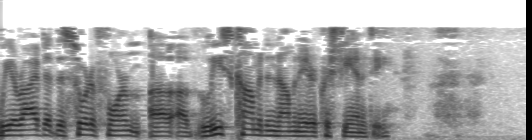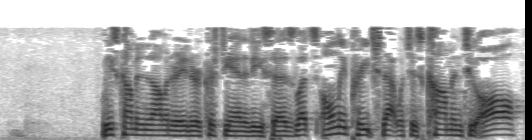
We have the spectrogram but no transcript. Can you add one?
we arrived at this sort of form of, of least common denominator Christianity least common denominator Christianity says, let's only preach that which is common to all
